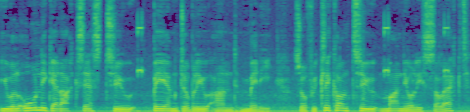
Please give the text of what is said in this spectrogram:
you will only get access to BMW and Mini. So if we click on to manually select,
